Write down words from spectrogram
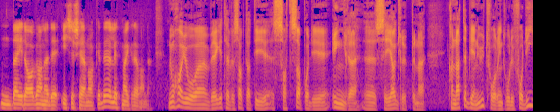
de dagene det ikke skjer noe. Det er litt mer krevende. Nå har jo eh, VGTV sagt at de satser på de yngre eh, seergruppene. Kan dette bli en utfordring, tror du, for de?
